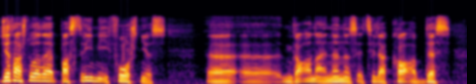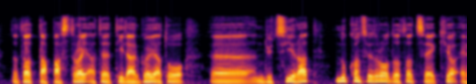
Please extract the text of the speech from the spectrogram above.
Gjithashtu edhe pastrimi i foshnjës ë ë nga ana e nënës e cila ka abdes do të thotë ta pastrojë atë t'i largojë ato ë ndytësirat nuk konsiderohet do të thotë se kjo e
